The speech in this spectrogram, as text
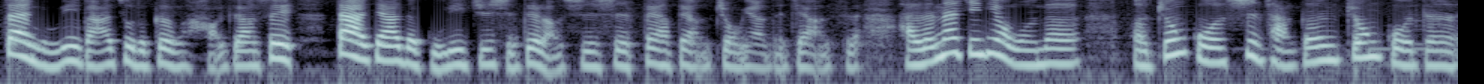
再努力把它做得更好，这样。所以大家的鼓励支持对老师是非常非常重要的，这样子。好了，那今天我们的呃中国市场跟中国的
